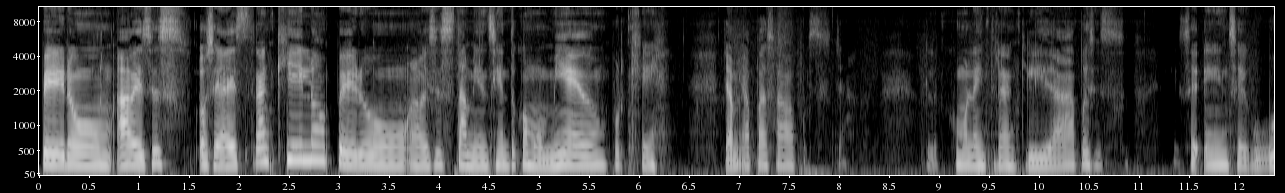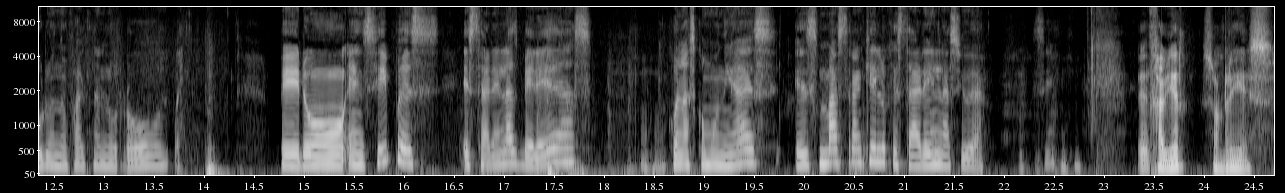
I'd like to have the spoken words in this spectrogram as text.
pero a veces, o sea, es tranquilo, pero a veces también siento como miedo porque ya me ha pasado, pues ya, como la intranquilidad, pues es, inseguro, no faltan los robos, bueno. Pero en sí, pues estar en las veredas con las comunidades es más tranquilo que estar en la ciudad. ¿sí? Eh, Javier, sonríes,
